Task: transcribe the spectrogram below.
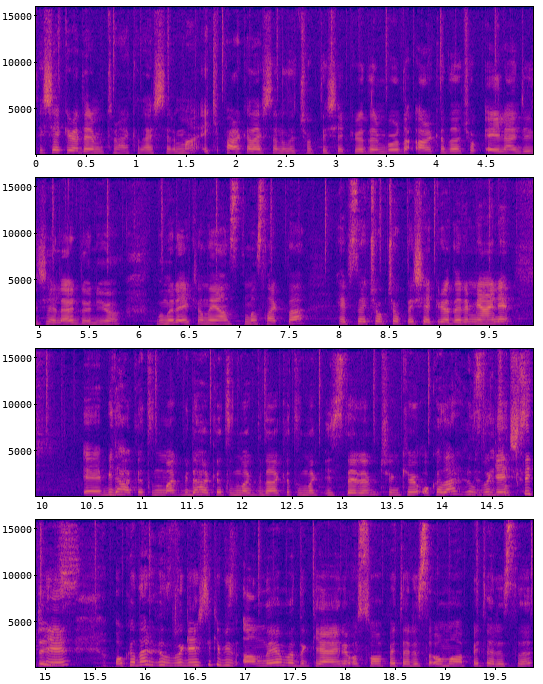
Teşekkür ederim bütün arkadaşlarıma. Ekip arkadaşlarına da çok teşekkür ederim bu arada. Arkada çok eğlenceli şeyler dönüyor. Bunları ekrana yansıtmasak da. Hepsine çok çok teşekkür ederim. Yani e, bir daha katılmak, bir daha katılmak, bir daha katılmak isterim. Çünkü o kadar hızlı Biz geçti ki, o kadar hızlı geçti ki biz anlayamadık yani o sohbet arası, o muhabbet arası.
